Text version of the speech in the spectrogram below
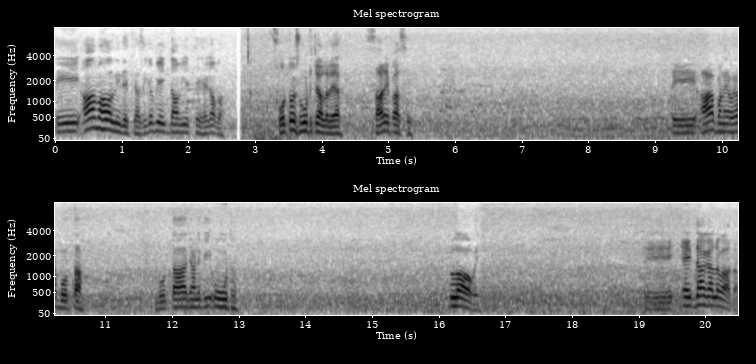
ਤੇ ਆਹ ਮਾਹੌਲ ਨਹੀਂ ਦੇਖਿਆ ਸੀਗਾ ਵੀ ਇਦਾਂ ਵੀ ਇੱਥੇ ਹੈਗਾ ਵਾ। ਫੋਟੋ ਸ਼ੂਟ ਚੱਲ ਰਿਹਾ ਸਾਰੇ ਪਾਸੇ। ਤੇ ਆਹ ਬਣਿਆ ਹੋਇਆ ਬੋਤਾ। ਬੋਤਾ ਜਾਣੀ ਦੀ ਊਂਠ। ਲਓ ਬਈ। ਤੇ ਇਦਾਂ ਗੱਲਬਾਤ ਆ।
